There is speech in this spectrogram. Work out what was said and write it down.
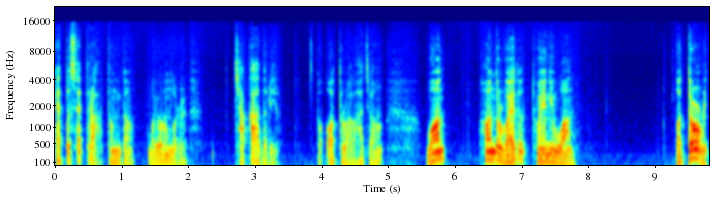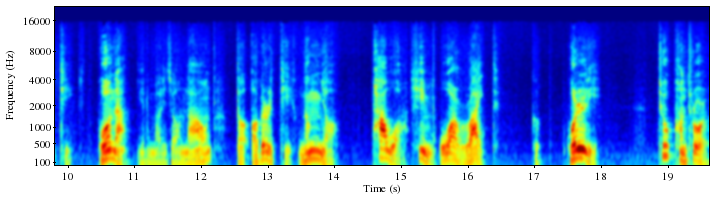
etc 등등 뭐 이런 거를 작가들이 그 author라고 하죠. 121 authority, 권한 이런 말이죠. noun, the ability, 능력, power, 힘, or right, 그 권리, to control,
